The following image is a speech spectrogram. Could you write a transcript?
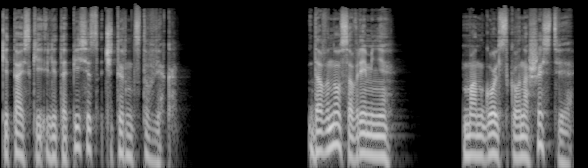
Китайский летописец XIV века. Давно со времени монгольского нашествия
